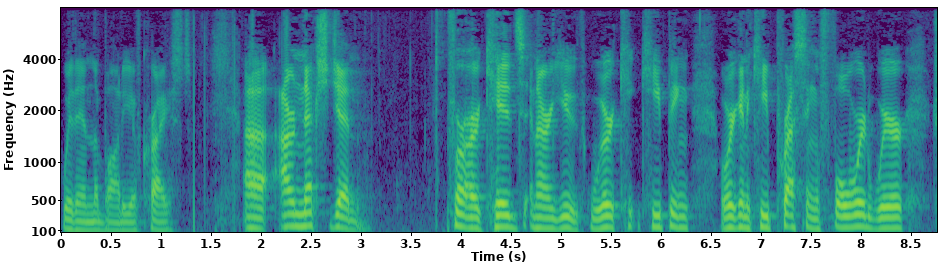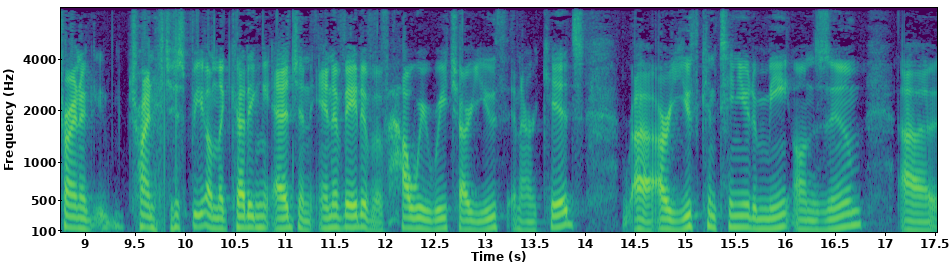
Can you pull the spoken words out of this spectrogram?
within the body of Christ. Uh, our next gen for our kids and our youth. We're keeping, we're going to keep pressing forward. We're trying to trying to just be on the cutting edge and innovative of how we reach our youth and our kids. Uh, our youth continue to meet on Zoom. Uh,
